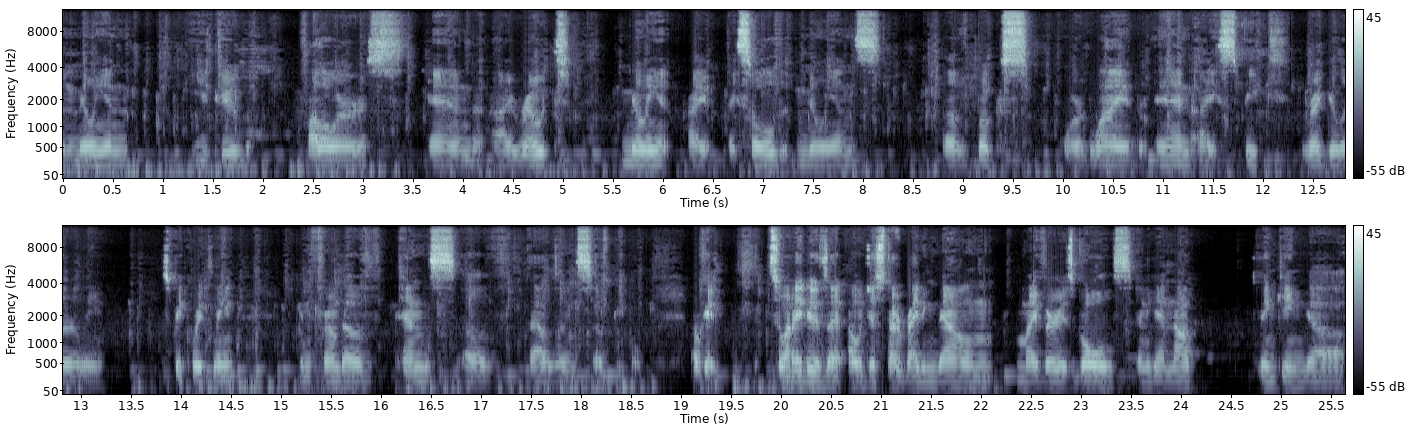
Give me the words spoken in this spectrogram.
a million YouTube followers and I wrote million, I, I sold millions of books worldwide and I speak regularly, speak weekly in front of tens of thousands of people. Okay, so what I do is I, I would just start writing down my various goals, and again, not thinking, uh,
